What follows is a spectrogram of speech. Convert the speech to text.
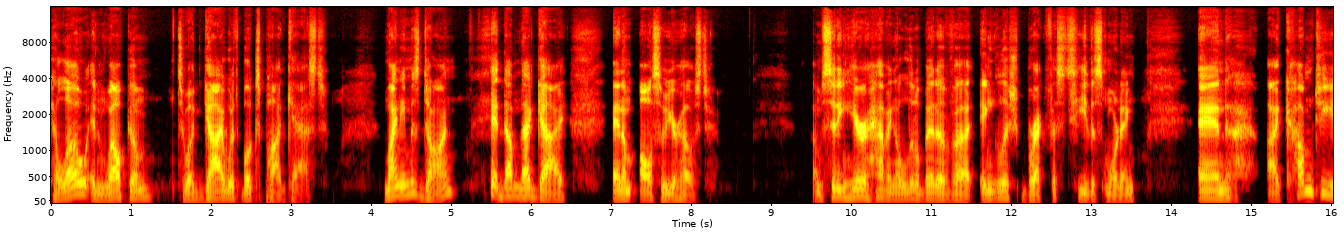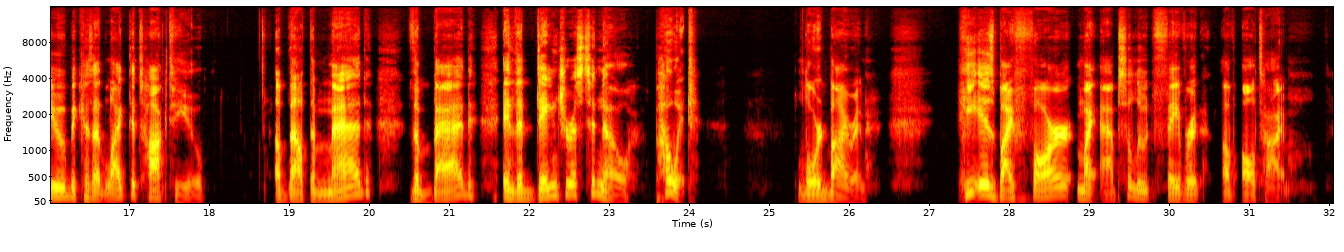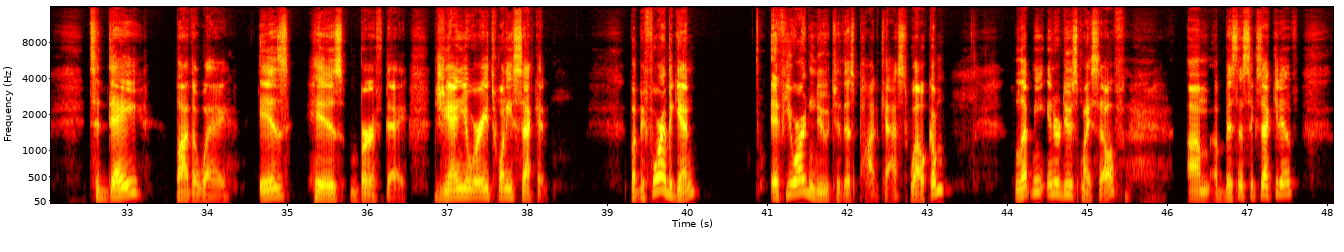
Hello and welcome to a Guy with Books podcast. My name is Don, and I'm that guy, and I'm also your host. I'm sitting here having a little bit of uh, English breakfast tea this morning, and I come to you because I'd like to talk to you about the mad, the bad, and the dangerous to know poet, Lord Byron. He is by far my absolute favorite of all time. Today, by the way, is his birthday, January 22nd. But before I begin, if you are new to this podcast, welcome. Let me introduce myself. I'm a business executive.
